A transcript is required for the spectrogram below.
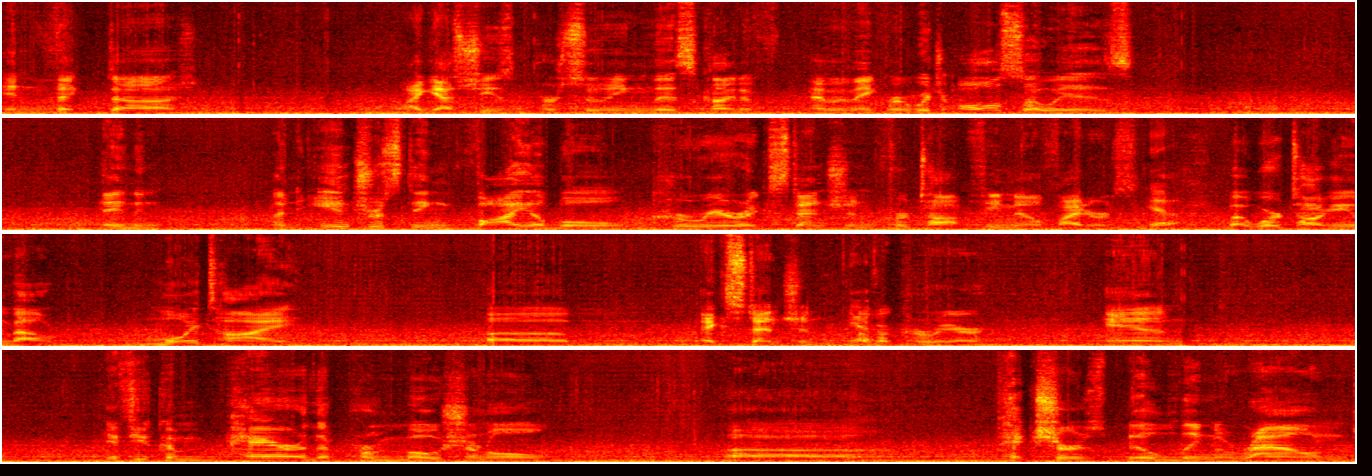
Invicta, I guess she's pursuing this kind of MMA career, which also is an an interesting, viable career extension for top female fighters. Yeah. But we're talking about Muay Thai um, extension of a career, and if you compare the promotional uh, pictures building around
